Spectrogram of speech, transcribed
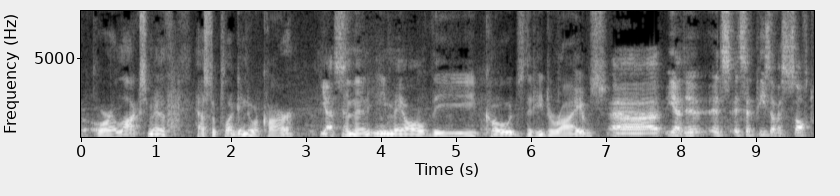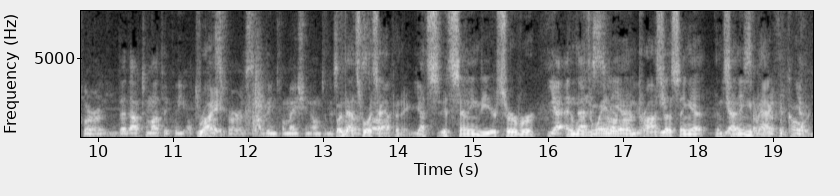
or a locksmith has to plug into a car Yes. and then email the codes that he derives. Uh, yeah, the, it's it's a piece of a software that automatically transfers the information onto the. Server. But that's what's server. happening. Yeah, It's it's sending to your server Yeah, in Lithuania server- and processing it and sending you back the code.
